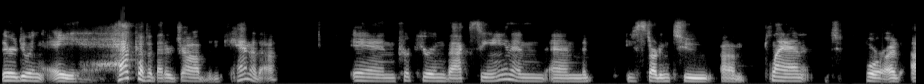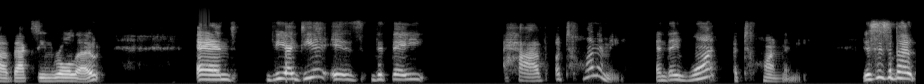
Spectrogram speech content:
They're doing a heck of a better job than Canada in procuring vaccine and, and starting to um, plan for a, a vaccine rollout. And the idea is that they have autonomy and they want autonomy. This is about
